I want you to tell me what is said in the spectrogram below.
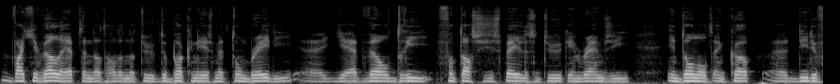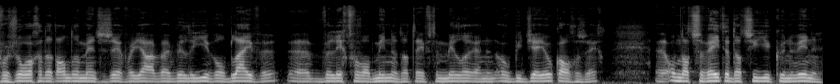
wat je wel hebt, en dat hadden natuurlijk de Buccaneers met Tom Brady, eh, je hebt wel drie fantastische spelers natuurlijk in Ramsey, in Donald en Cup, eh, die ervoor zorgen dat andere mensen zeggen van ja, wij willen hier wel blijven. Eh, wellicht voor wat minder, dat heeft een Miller en een OBJ ook al gezegd. Omdat ze weten dat ze hier kunnen winnen.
